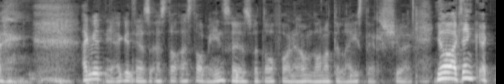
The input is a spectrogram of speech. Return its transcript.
ek weet nie, ek weet nie as as daar as daar mense is wat daarvan hou om daarna te luister, sure. Ja, ek dink ek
